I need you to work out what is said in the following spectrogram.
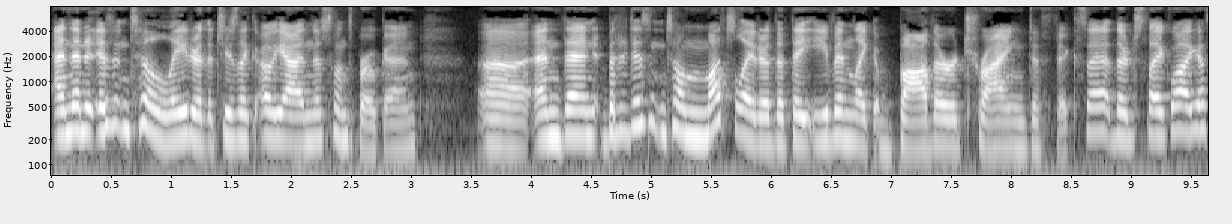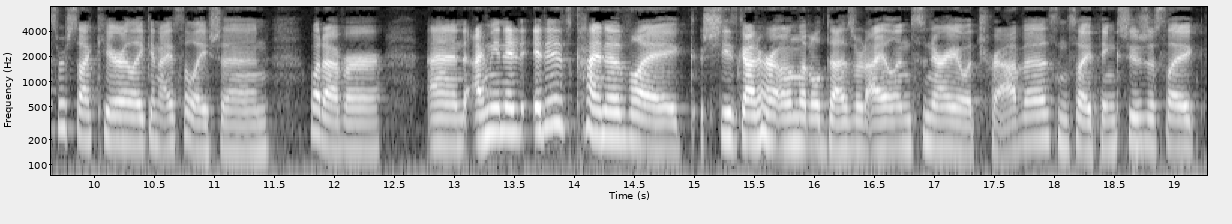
and then it isn't until later that she's like, oh yeah, and this one's broken. Uh, and then, but it isn't until much later that they even like bother trying to fix it. They're just like, well, I guess we're stuck here, like in isolation, whatever. And I mean, it, it is kind of like she's got her own little desert island scenario with Travis. And so I think she's just like,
